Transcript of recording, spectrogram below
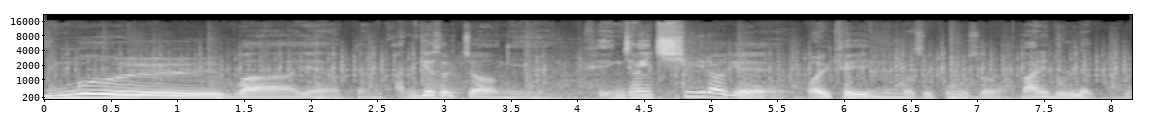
인물과의 어떤 관계 설정 이 굉장히 치밀하게 얽혀 있는 것을 보고서 많이 놀랬고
